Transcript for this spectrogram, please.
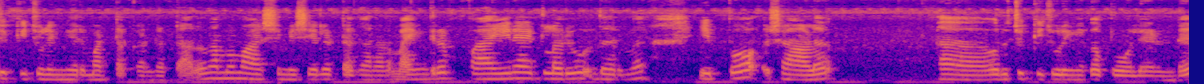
ചുക്കി ചുളുങ്ങിയ ഒരു മട്ടൊക്കെ ഉണ്ട് കേട്ടോ. അത് നമ്മൾ വാഷിംഗ് മെഷീനിൽ ഇട്ടേക്കാനാണ് ഭയങ്കര ഫൈനായിട്ടുള്ളൊരു ഇതായിരുന്നു. ഇപ്പോൾ ഷാൾ ഒരു ചുക്കി ചുളുങ്ങിയൊക്കെ പോലെ ഉണ്ട്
